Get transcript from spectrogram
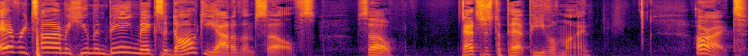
every time a human being makes a donkey out of themselves. So, that's just a pet peeve of mine. All right.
